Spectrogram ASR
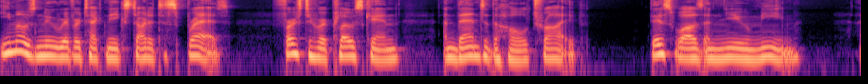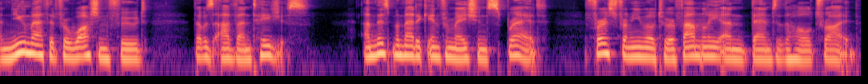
Imo's new river technique started to spread, first to her close kin and then to the whole tribe. This was a new meme, a new method for washing food that was advantageous. And this memetic information spread, first from Imo to her family and then to the whole tribe.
